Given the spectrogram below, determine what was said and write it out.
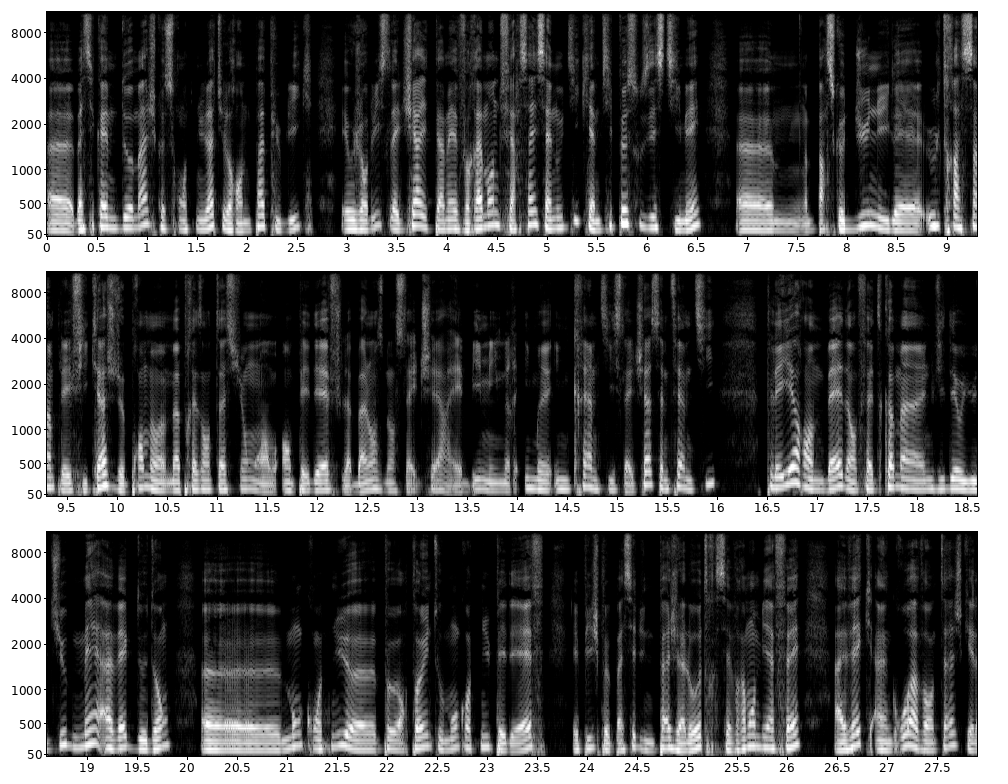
bah, c'est quand même dommage que ce contenu-là, tu le rendes pas public. Et aujourd'hui, SlideShare, il te permet vraiment de faire ça. Et c'est un outil qui est un petit peu sous-estimé euh, parce que d'une, il est ultra simple et efficace. Je prends ma, présentation en, PDF, je la balance dans SlideShare et bim, il me, crée un petit SlideShare. Ça me fait un petit player embed en fait, comme un- une vidéo YouTube, mais avec dedans euh, mon contenu euh, PowerPoint ou mon contenu PDF. Et puis je peux passer d'une page à l'autre. C'est vraiment bien fait avec un gros avantage qui est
